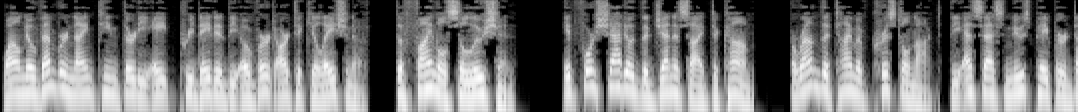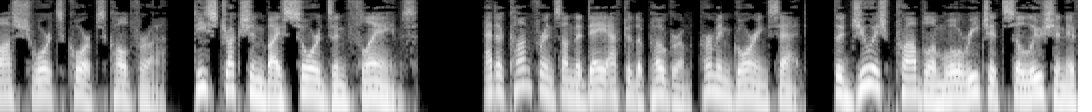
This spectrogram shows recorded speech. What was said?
While November 1938 predated the overt articulation of the final solution, it foreshadowed the genocide to come. Around the time of Kristallnacht, the SS newspaper Das Schwarze Korps called for a «destruction by swords and flames». At a conference on the day after the pogrom, Hermann Göring said, "...the Jewish problem will reach its solution if,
